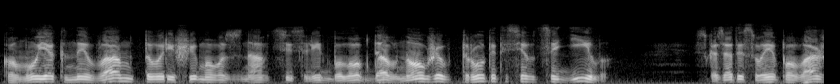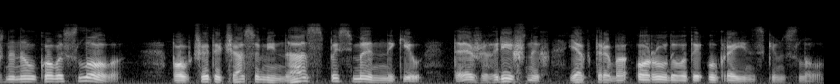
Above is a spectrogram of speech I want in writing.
Кому, як не вам, товариші мовознавці, слід було б давно вже втрутитися в це діло, сказати своє поважне наукове слово, повчити часом і нас, письменників, теж грішних, як треба орудувати українським словом.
